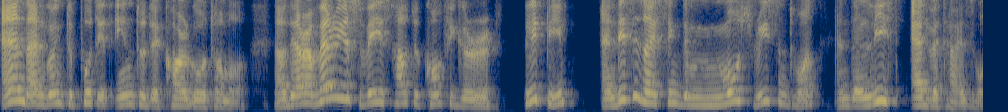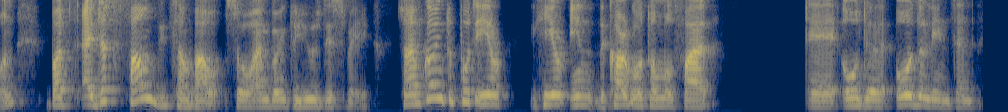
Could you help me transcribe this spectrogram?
and I'm going to put it into the cargo toml. Now, there are various ways how to configure Clippy, and this is, I think, the most recent one and the least advertised one, but I just found it somehow, so I'm going to use this way. So I'm going to put here, here in the cargo toml file uh, all, the, all the lints, and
